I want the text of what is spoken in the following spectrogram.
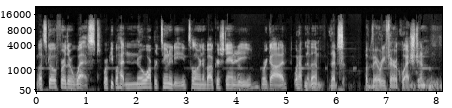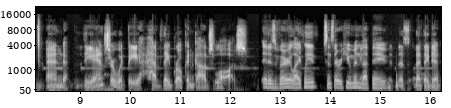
Let's go further west, where people had no opportunity to learn about Christianity or God. What happened to them? That's a very fair question. And the answer would be have they broken God's laws? It is very likely, since they were human, that they That, that they did.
